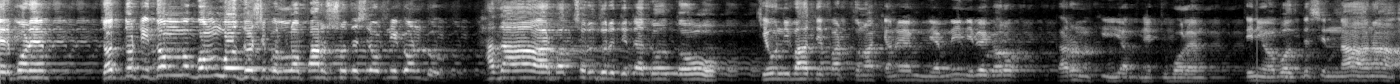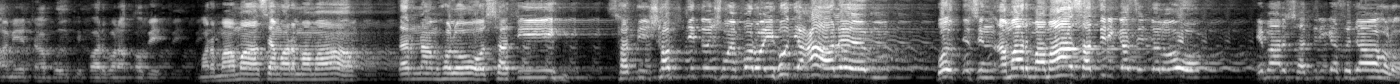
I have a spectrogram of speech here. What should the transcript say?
এরপরে চোদ্দটি দম্ব গম্ব ধসে পড়ল পার্শ্ব দেশের অগ্নিকণ্ড। হাজার বছর ধরে যেটা জ্বলতো, কেউ নিভাতে পারতো না, কেন এমনি এমনি নিবে করো কারণ কি আপনি একটু বলেন? তিনিও বলতেছেন, না না, আমি এটা বলতে পারব না তবে। আমার মামা আছে, আমার মামা। তার নাম হলো সাথী সাথী সবচেয়ে সময় বড় ইহুদি আলেম। বলতেছেন, আমার মামা সাথীর কাছে চলো। এবার সাথীর কাছে যাওয়া হলো।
